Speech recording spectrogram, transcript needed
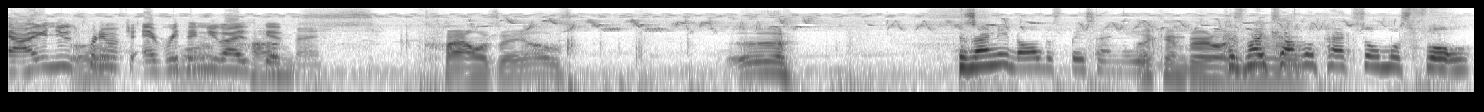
Yeah, I can use pretty Oh, much everything more you guys give me. Pants, Trousers. Ugh, Cause I need all the space I need. I need. can barely Cause my travel pack's almost full.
